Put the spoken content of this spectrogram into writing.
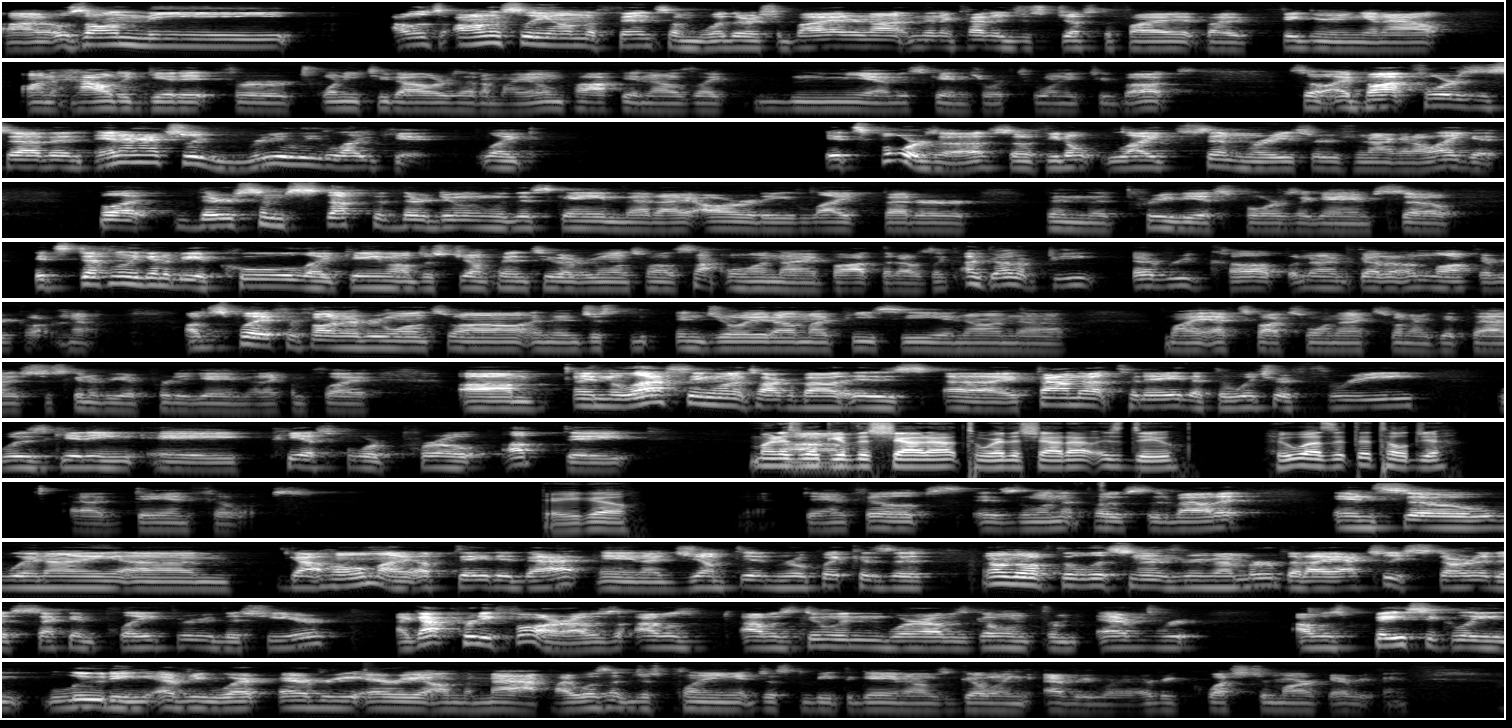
Uh, I was on the I was honestly on the fence on whether I should buy it or not, and then I kind of just justify it by figuring it out on how to get it for twenty two dollars out of my own pocket, and I was like, mm, yeah, this game's worth twenty two bucks. So I bought Forza 7 and I actually really like it. Like it's Forza, so if you don't like sim racers, you're not going to like it. But there's some stuff that they're doing with this game that I already like better than the previous Forza games. So it's definitely going to be a cool like game I'll just jump into every once in a while. It's not one I bought that I was like, I got to beat every cup and I've got to unlock every car. No. I'll just play it for fun every once in a while and then just enjoy it on my PC and on uh, my Xbox One X when I get that. It's just going to be a pretty game that I can play. Um, and the last thing I want to talk about is uh, I found out today that The Witcher 3 was getting a PS4 Pro update. Might as well uh, give the shout out to where the shout out is due. Who was it that told you? Uh, Dan Phillips. There you go. Dan Phillips is the one that posted about it. And so when I um, got home, I updated that, and I jumped in real quick because I don't know if the listeners remember, but I actually started a second playthrough this year. I got pretty far. I was I was I was doing where I was going from every. I was basically looting everywhere, every area on the map. I wasn't just playing it just to beat the game. I was going everywhere, every question mark, everything.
